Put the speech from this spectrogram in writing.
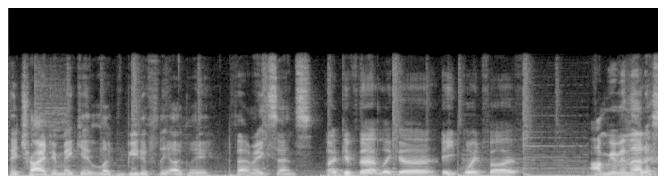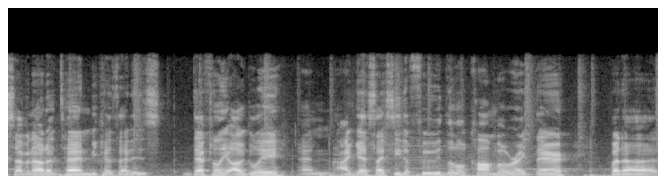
they tried to make it look beautifully ugly, if that makes sense. I'd give that like a 8.5. I'm giving that a 7 out of 10 because that is definitely ugly and I guess I see the food little combo right there but uh,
